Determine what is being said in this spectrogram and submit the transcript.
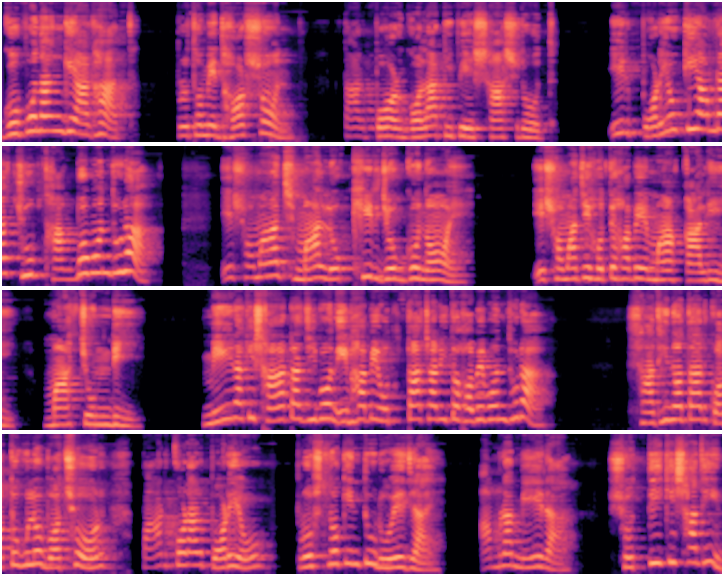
গোপনাঙ্গে আঘাত, প্রথমে ধর্ষণ, তারপর গলা টিপে শ্বাসরোধ। এর পরেও কি আমরা চুপ থাকব বন্ধুরা? এ সমাজ মা লক্ষ্মীর যোগ্য নয়। এ সমাজে হতে হবে মা কালী, মা চণ্ডী। মেয়েরা কি সারাটা জীবন এভাবে অত্যাচারিত হবে বন্ধুরা? স্বাধীনতার কতগুলো বছর পার করার পরেও প্রশ্ন কিন্তু রয়ে যায়, আমরা মেয়েরা সত্যিই কি স্বাধীন?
